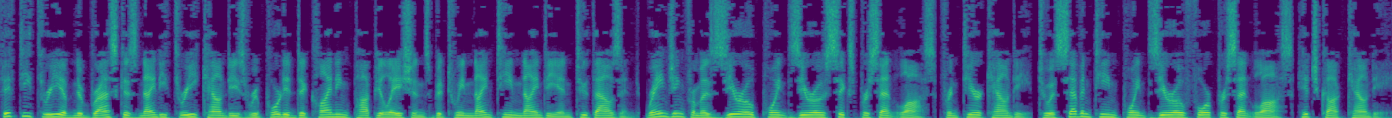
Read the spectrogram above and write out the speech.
53 of Nebraska's 93 counties reported declining populations between 1990 and 2000, ranging from a 0.06% loss Frontier County to a 17.04% loss Hitchcock County.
